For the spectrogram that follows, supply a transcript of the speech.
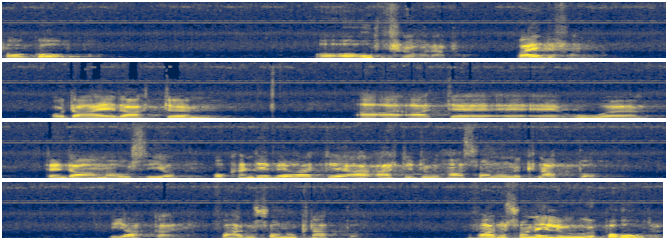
for å gå på og, og oppføre dere på. Hva er det for noe? Og da er det at, um, at uh, hun, den dama hun sier Og kan det være at, at du har sånne knapper i jakka di? Hvorfor har du sånne knapper? Hvorfor har du sånn ei lue på hodet?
